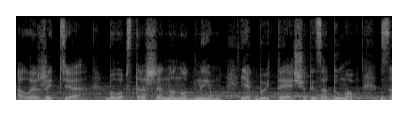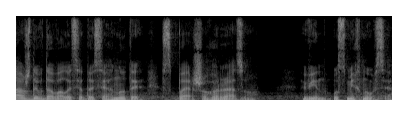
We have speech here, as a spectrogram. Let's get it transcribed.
Але життя було б страшенно нудним, якби те, що ти задумав, завжди вдавалося досягнути з першого разу. Він усміхнувся.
